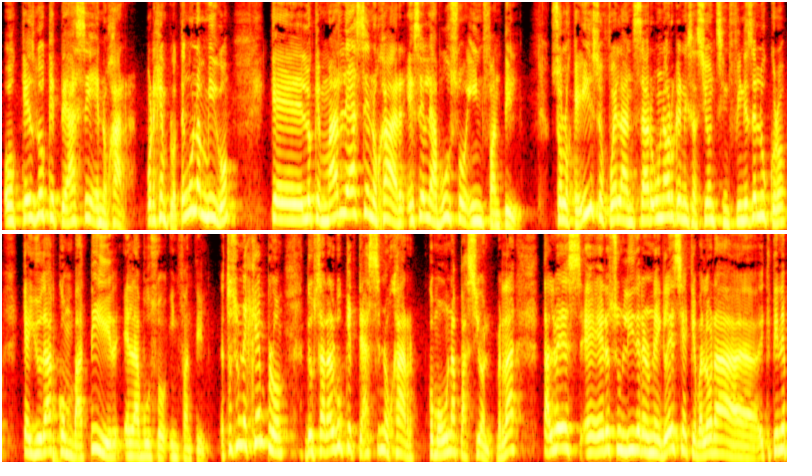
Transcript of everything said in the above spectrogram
o qué es lo que te hace enojar? Por ejemplo, tengo un amigo que lo que más le hace enojar es el abuso infantil. Solo lo que hizo fue lanzar una organización sin fines de lucro que ayuda a combatir el abuso infantil. Esto es un ejemplo de usar algo que te hace enojar como una pasión, ¿verdad? Tal vez eh, eres un líder en una iglesia que valora, que tiene,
